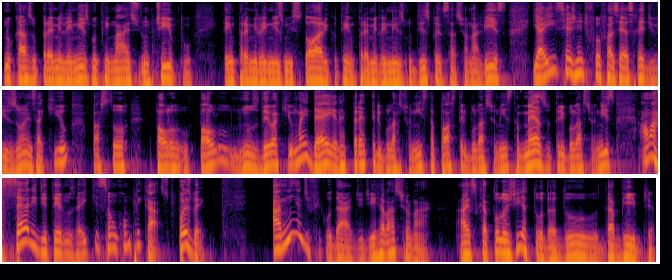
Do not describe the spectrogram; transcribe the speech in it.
no caso o pré-milenismo tem mais de um tipo, tem o pré-milenismo histórico, tem o pré-milenismo dispensacionalista. E aí, se a gente for fazer as redivisões aqui, o pastor Paulo, Paulo nos deu aqui uma ideia, né? Pré-tribulacionista, pós-tribulacionista, mesotribulacionista. Há uma série de termos aí que são complicados. Pois bem, a minha dificuldade de relacionar a escatologia toda do, da Bíblia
